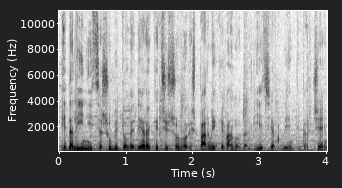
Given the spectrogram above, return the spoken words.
E da lì inizia subito a vedere che ci sono risparmi che vanno dal 10 al 20%,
